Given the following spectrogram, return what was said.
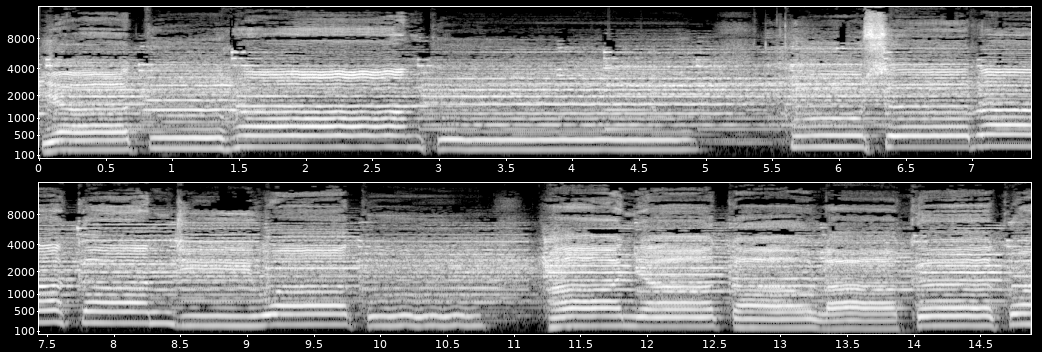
ya Tuhanku serahkan jiwaku hanya kaulah kekuatanku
